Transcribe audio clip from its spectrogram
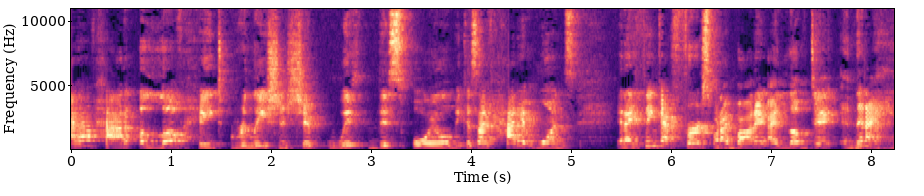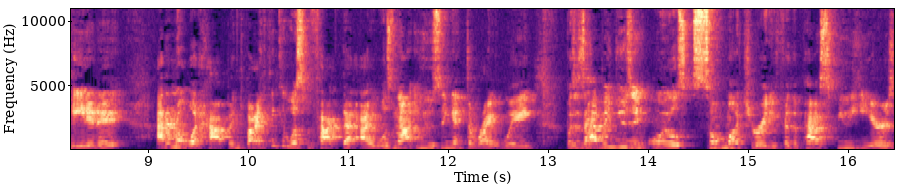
I have had a love-hate relationship with this oil because I've had it once and I think at first when I bought it, I loved it and then I hated it. I don't know what happened, but I think it was the fact that I was not using it the right way. But since I've been using oils so much already for the past few years,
